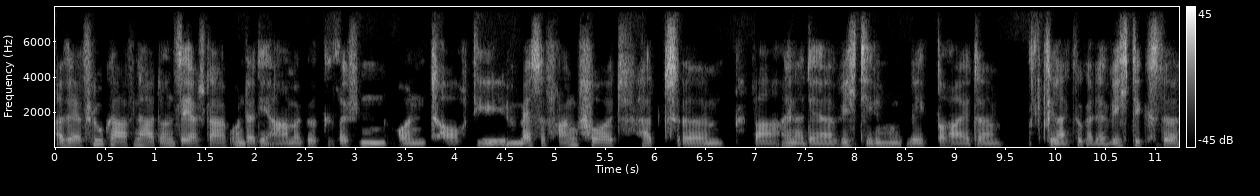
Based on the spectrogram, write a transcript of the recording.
Also der Flughafen hat uns sehr stark unter die Arme gegriffen und auch die Messe Frankfurt hat ähm, war einer der wichtigen Wegbereiter, vielleicht sogar der wichtigste.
